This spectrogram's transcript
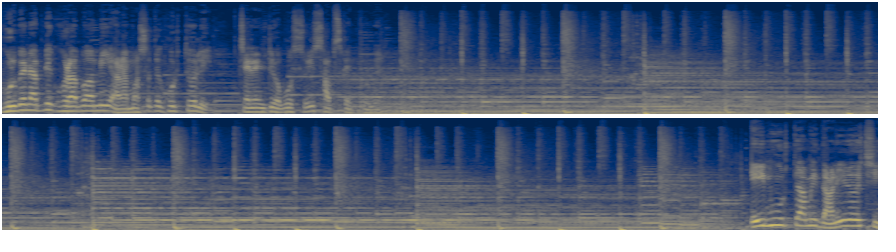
ঘুরবেন আপনি, ঘোরাবো আমি, আর আমার সাথে ঘুরতে হলে চ্যানেলটি অবশ্যই সাবস্ক্রাইব করবেন। এই মুহূর্তে আমি দাঁড়িয়ে রয়েছি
